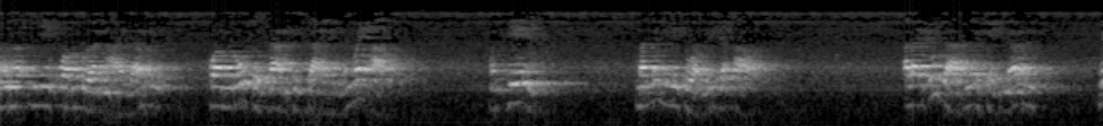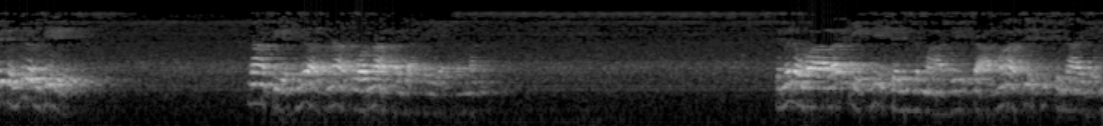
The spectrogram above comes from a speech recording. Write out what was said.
เมื่อมีความเบื่อหน่ายแล้วความรู้สึกด้านจิตใจมันไม่เอามันทิ้งมันไม่มีส่วนที่จะเอาอะไรทุกอย่างเมื่อเห็นแล้วมันไม่เป็นเรื่องที่น่าเปลี่ยนเนื้อหน้าตัวหน้าขยะขยะทั้งนั้นฉะนั้นวาระจิตที่ เป็นสมาธิสามารถที่พิจารณาเห็น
